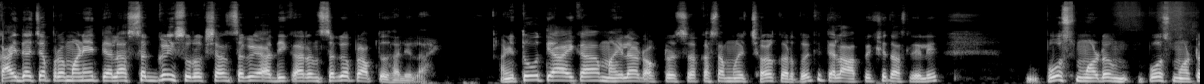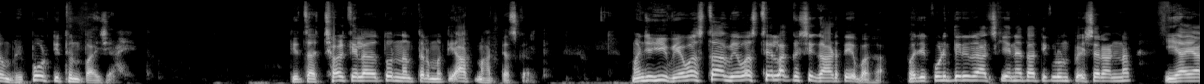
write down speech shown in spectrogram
कायद्याच्या प्रमाणे त्याला सगळी सुरक्षा सगळे अधिकार सगळं प्राप्त झालेलं आहे. आणि तो त्या एका महिला डॉक्टरचा कशामुळे छळ करतोय की त्याला अपेक्षित असलेले पोस्टमॉर्टम पोस्टमॉर्टम रिपोर्ट तिथून पाहिजे आहेत. तिचा छळ केला जातो नंतर मग ती आत्महत्याच करते. म्हणजे ही व्यवस्था व्यवस्थेला कशी गाडते बघा. म्हणजे कोणीतरी राजकीय नेता तिकडून प्रेशर आणणार ह्या या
